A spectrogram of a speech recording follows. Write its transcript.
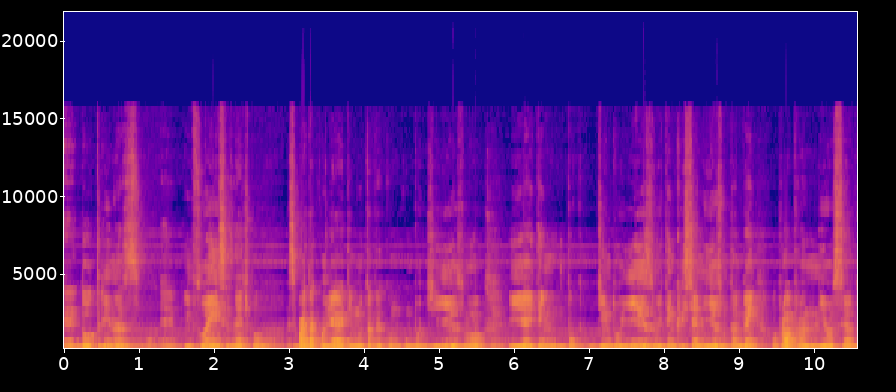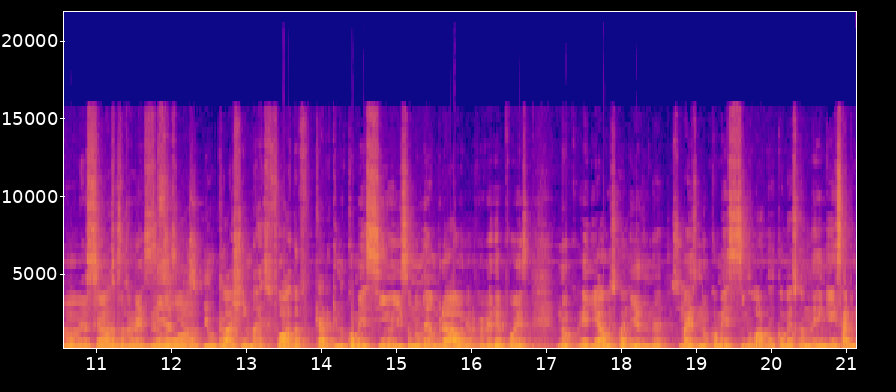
é, doutrinas, influências, né? Tipo, essa parte da colher tem muito a ver com, com budismo, e aí tem um pouco de hinduísmo, e tem cristianismo também. O próprio Neil sendo, entre aspas, o né? Messias. E o que eu achei mais foda, cara, que no comecinho, isso eu não lembrava, cara, fui ver depois. No- ele é o escolhido, né? Sim. Mas no comecinho, logo no começo, quando ninguém sabe,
